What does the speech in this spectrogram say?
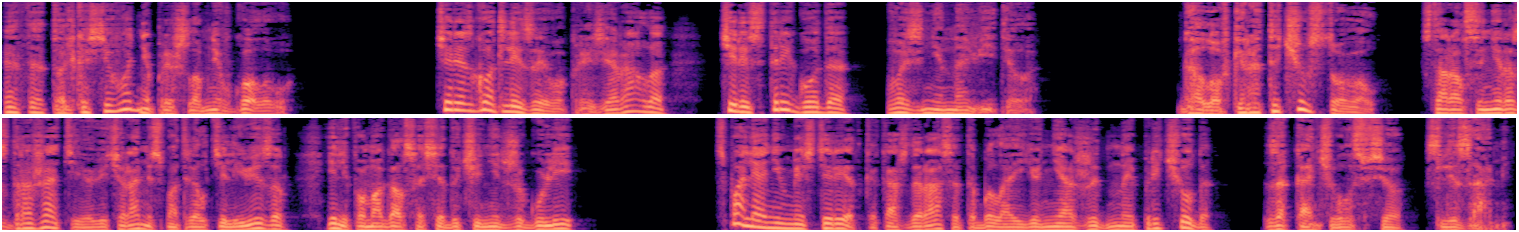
это только сегодня пришло мне в голову. Через год Лиза его презирала, через три года возненавидела. Головкер это чувствовал. Старался не раздражать ее, вечерами смотрел телевизор или помогал соседу чинить «Жигули». Спали они вместе редко, каждый раз это была ее неожиданная причуда. Заканчивалось все слезами.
